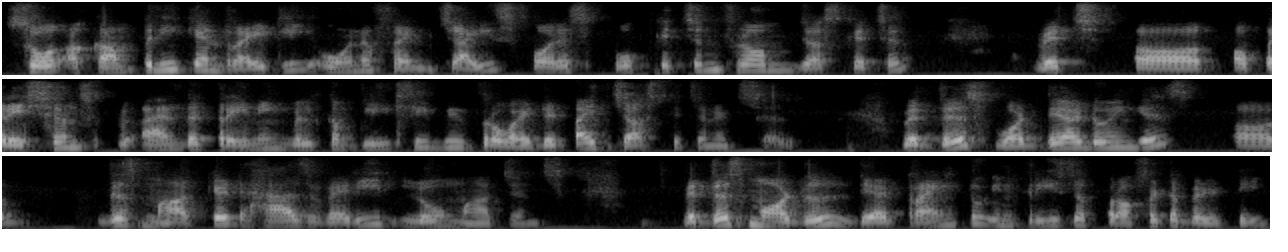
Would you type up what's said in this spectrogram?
So a company can rightly own a franchise for a spoke kitchen from JustKitchen, which uh, operations and the training will completely be provided by JustKitchen itself. With this, what they are doing is uh, this market has very low margins. With this model, they are trying to increase the profitability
